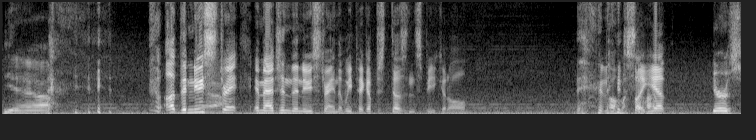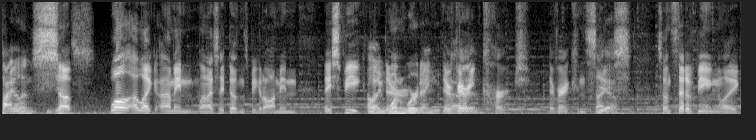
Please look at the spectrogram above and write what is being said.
Yeah. Uh, the new Yeah. strain. Imagine the new strain that we pick up just doesn't speak at all. Oh it's like, God. yep. Your silence. Sup. yes. Well, uh, like, I mean, when I say doesn't speak at all, I mean they speak. Oh, but like one wording. They're very uh, curt. They're very concise. So instead of being like,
